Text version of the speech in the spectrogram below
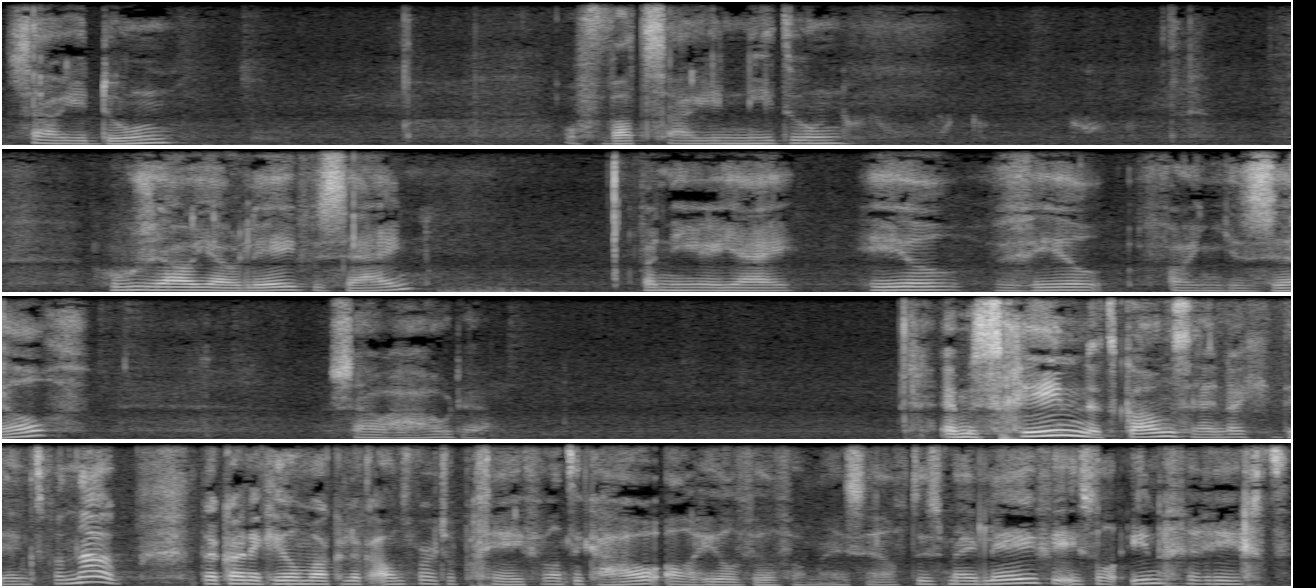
zou je doen? Of wat zou je niet doen? Hoe zou jouw leven zijn wanneer jij heel veel van jezelf zou houden? En misschien, het kan zijn dat je denkt van nou, daar kan ik heel makkelijk antwoord op geven, want ik hou al heel veel van mijzelf. Dus mijn leven is al ingericht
